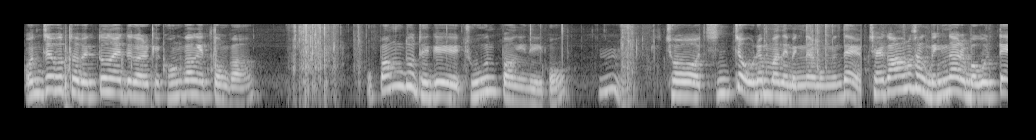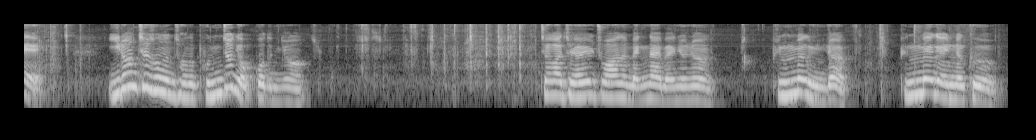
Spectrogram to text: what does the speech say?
언제부터 맥도날드가 이렇게 건강했던가? 어, 빵도 되게 좋은 빵이네 이거. 음. 저 진짜 오랜만에 맥날 먹는데 제가 항상 맥날을 먹을 때 이런 채소는 저는 본 적이 없거든요. 제가 제일 좋아하는 맥날 메뉴는 빅맥인데 빅맥에 있는 그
